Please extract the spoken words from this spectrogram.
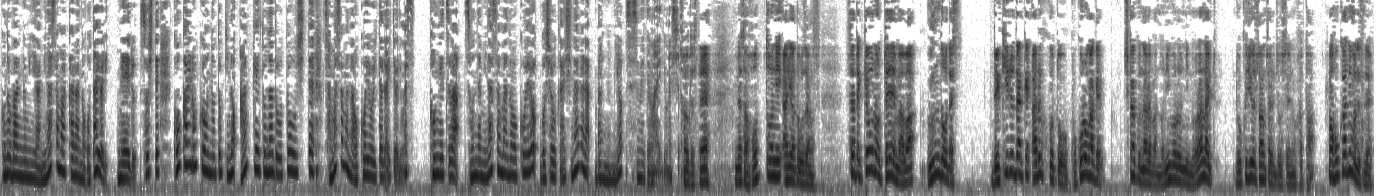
この番組には皆様からのお便りメールそして公開録音の時のアンケートなどを通して様々なお声をいただいております。今月はそんな皆様のお声をご紹介しながら番組を進めてまいりましょう。そうですね。皆さん本当にありがとうございます。さて今日のテーマは運動です。できるだけ歩くことを心がける。近くなれば乗り物に乗らないという。63歳の女性の方。まあ他にもですね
